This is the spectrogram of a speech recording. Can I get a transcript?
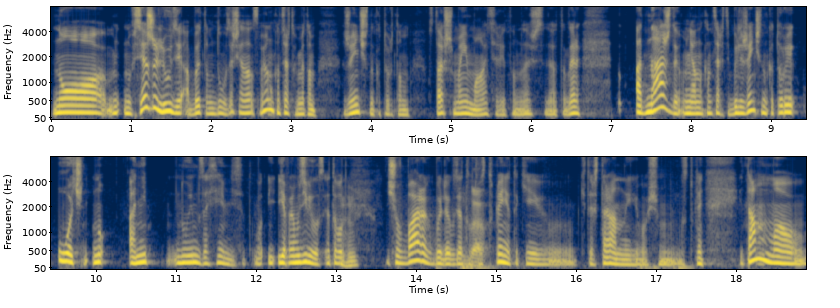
но ну, все же люди об этом думают. Знаешь, я смотрю на концерт, у меня там женщины, которые там старше моей матери, там, знаешь, сидят и так далее. Однажды у меня на концерте были женщины, которые очень, ну, они, ну, им за 70. Вот, я прям удивилась. Это вот еще в барах были где-то вот Да. выступления такие, э, какие-то ресторанные, в общем, выступления. И там э,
